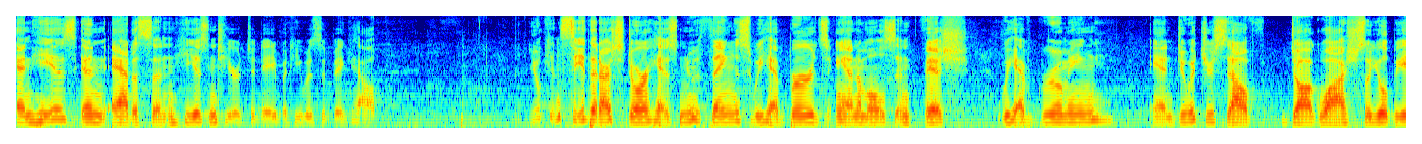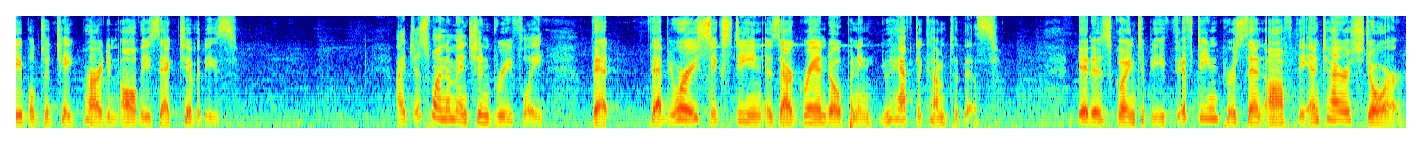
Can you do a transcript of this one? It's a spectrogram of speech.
and he is in Addison. He isn't here today, but he was a big help. You can see that our store has new things. We have birds, animals, and fish. We have grooming and do it yourself dog wash, so you'll be able to take part in all these activities. I just want to mention briefly that February 16 is our grand opening. You have to come to this. It is going to be 15% off the entire store.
